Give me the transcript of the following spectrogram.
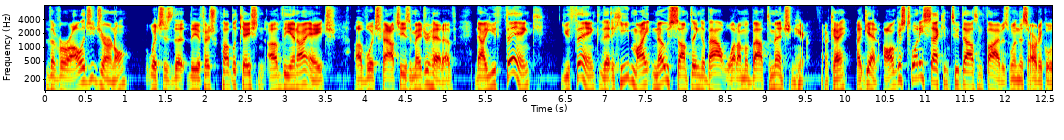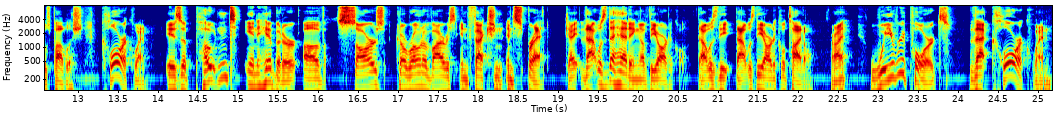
the Virology Journal, which is the, the official publication of the NIH, of which Fauci is a major head of. Now, you think you think that he might know something about what I'm about to mention here. Okay. Again, August 22nd, 2005 is when this article was published. Chloroquine is a potent inhibitor of SARS coronavirus infection and spread. Okay. That was the heading of the article. That was the that was the article title. Right. We report that chloroquine,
